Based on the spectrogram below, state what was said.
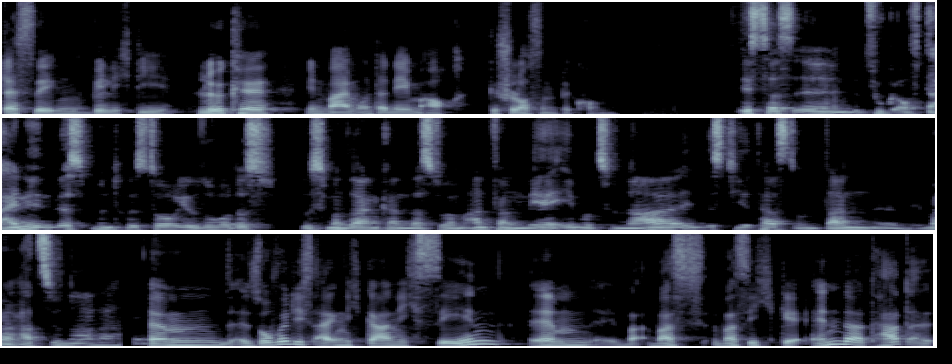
deswegen will ich die Lücke in meinem Unternehmen auch geschlossen bekommen. Ist das äh, in Bezug auf deine Investment-Historie so, dass dass man sagen kann, dass du am Anfang mehr emotional investiert hast und dann ähm, immer rationaler? Ähm, so würde ich es eigentlich gar nicht sehen. Ähm, was, was sich geändert hat, äh,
